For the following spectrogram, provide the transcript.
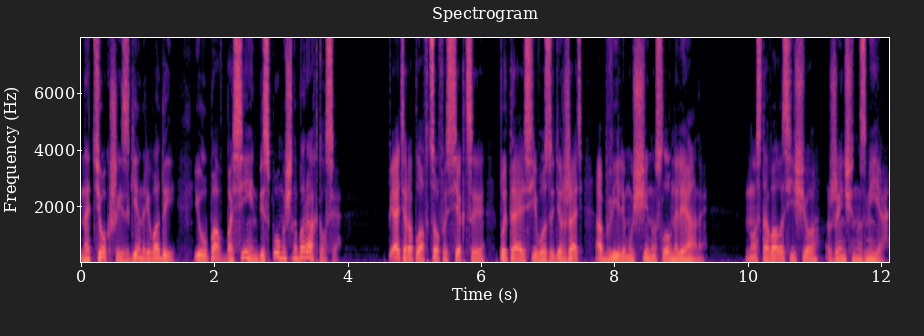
натекшей с Генри воды, и, упав в бассейн, беспомощно барахтался — Пятеро пловцов из секции, пытаясь его задержать, обвили мужчину, словно лианы. Но оставалась еще женщина-змея.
